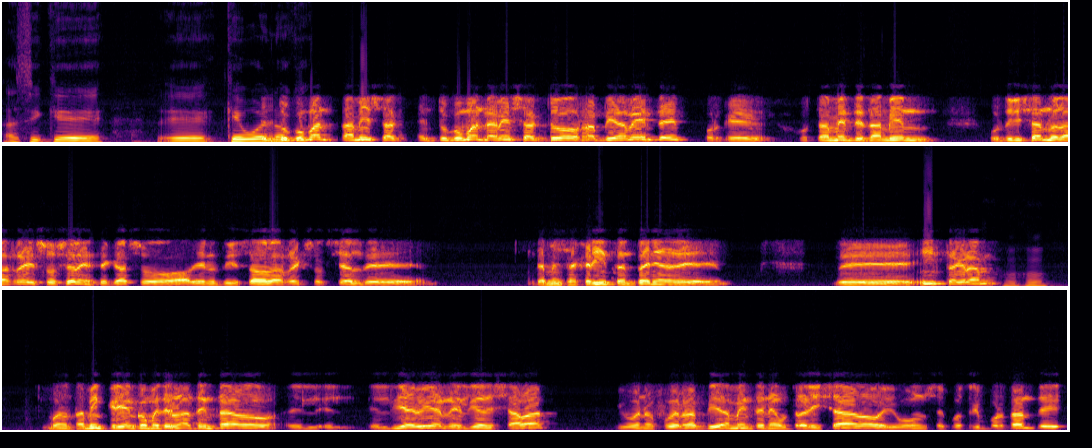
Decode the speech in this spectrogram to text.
Así que eh, qué bueno. En Tucumán, también en Tucumán también se actuó rápidamente porque justamente también utilizando las redes sociales, en este caso habían utilizado la red social de, de mensajería instantánea de, de Instagram. Bueno, también querían cometer un atentado el, el, día viernes, el día de Shabbat, y bueno, fue rápidamente neutralizado y hubo un secuestro importante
